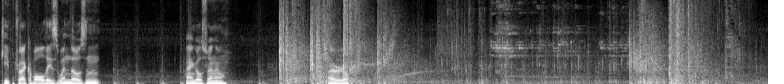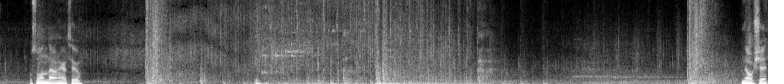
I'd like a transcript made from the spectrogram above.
Keep track of all these windows and angles right now. There we go. There's one down here too. No shit.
